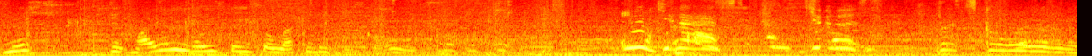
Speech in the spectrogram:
one. Yes. Dude, why are always being so lucky with these goals? Oh, yes! Oh, Yes! Let's go!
